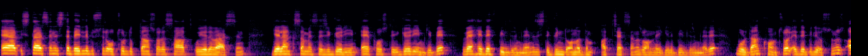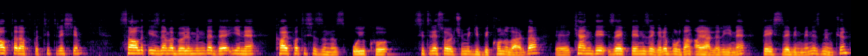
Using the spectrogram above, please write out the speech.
eğer isterseniz de belli bir süre oturduktan sonra saat uyarı versin. Gelen kısa mesajı göreyim, e-postayı göreyim gibi ve hedef bildirimleriniz işte günde 10 adım atacaksanız onunla ilgili bildirimleri buradan kontrol edebiliyorsunuz. Alt tarafta titreşim, sağlık izleme bölümünde de yine kalp atış hızınız, uyku, stres ölçümü gibi konularda e, kendi zevklerinize göre buradan ayarları yine değiştirebilmeniz mümkün.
